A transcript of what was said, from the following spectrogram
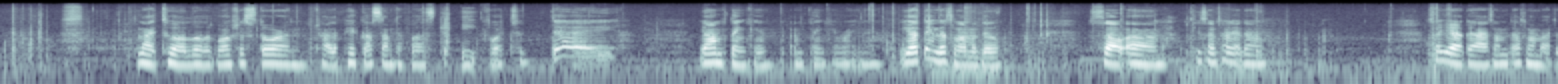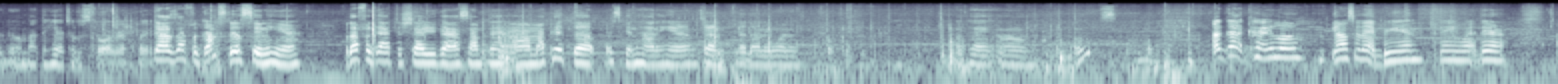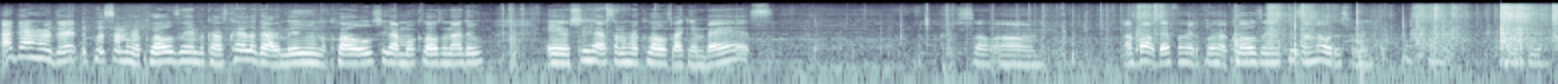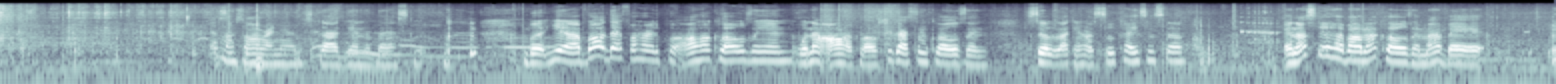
like to a little grocery store and try to pick up something for us to eat for today. Yeah, I'm thinking. I'm thinking right now. Yeah, I think that's what I'm gonna do. So, um, can you turn it down? So yeah, guys, I'm, that's what I'm about to do. I'm about to head to the store real quick. Guys, I forgot. I'm still sitting here, but I forgot to show you guys something. Um, I picked up. It's getting hot in here. I'm turning it down in winter. Okay. Um. Oops. I got Khayla. Y'all see that bin thing right there? I got her that to put some of her clothes in because Khayla got a million of clothes. She got more clothes than I do. And she has some of her clothes like in bags. So, um, I bought that for her to put her clothes in. Please don't hold this for me. Thank you. That's my song right now. This guy getting the basket. but yeah, I bought that for her to put all her clothes in. Well, not all her clothes. She got some clothes and still like in her suitcase and stuff. And I still have all my clothes in my bag.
